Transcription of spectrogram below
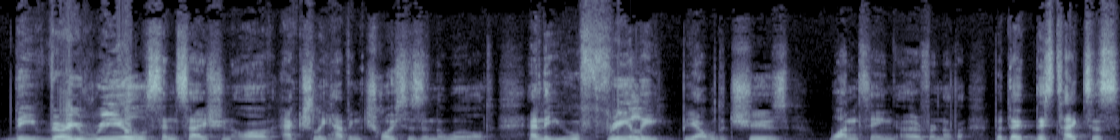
the very real sensation of actually having choices in the world and that you will freely be able to choose one thing over another. But th- this takes us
